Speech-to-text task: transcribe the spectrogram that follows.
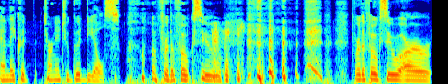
and they could turn into good deals for the folks who for the folks who are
